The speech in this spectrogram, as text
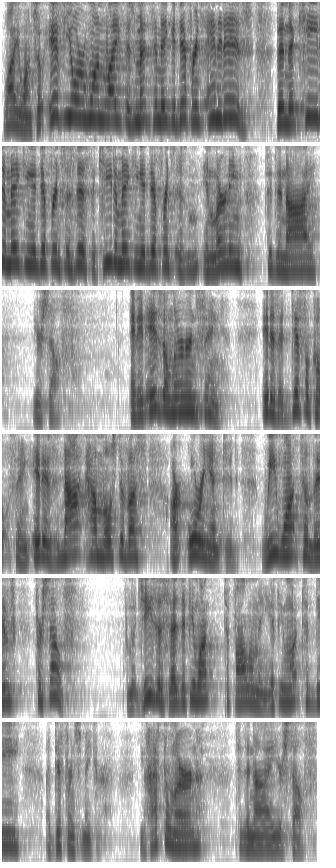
why you want. So if your one life is meant to make a difference, and it is, then the key to making a difference is this the key to making a difference is in learning to deny yourself. And it is a learned thing, it is a difficult thing. It is not how most of us are oriented. We want to live for self. But Jesus says if you want to follow me, if you want to be a difference maker, you have to learn to deny yourself.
